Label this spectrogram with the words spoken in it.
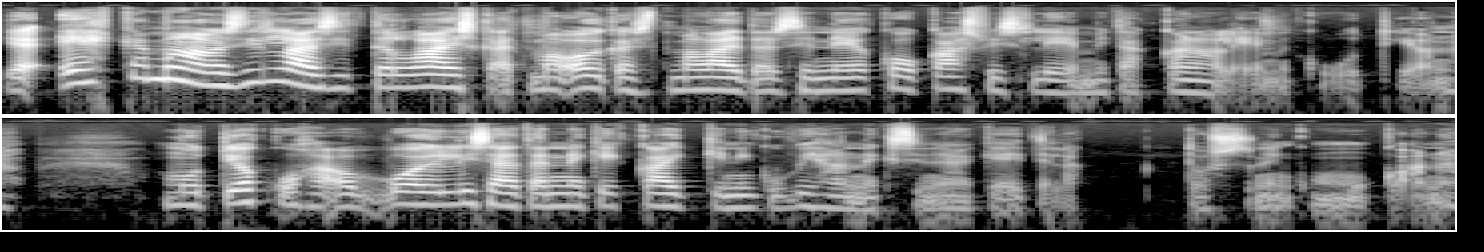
Ja ehkä mä oon sillä sitten laiska, että mä oikaisin, että mä laitan sinne joko kasvisliemi tai kanaliemikuution. Mutta jokuhan voi lisätä nekin kaikki niin kuin vihanneksina ja keitellä tuossa niin mukana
